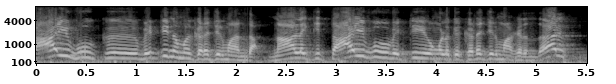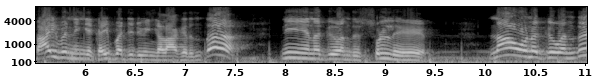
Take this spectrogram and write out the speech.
தாய் பூக்கு வெற்றி நமக்கு கிடைச்சிருமா இருந்தா? நாளைக்கு தாய் பூ வெற்றி உங்களுக்கு கிடைச்சிருமாக இருந்தால் தாய் பெண் நீங்க கைப்பற்றிடுவீங்களாக இருந்தா நீ எனக்கு வந்து சொல்லு. நான் உனக்கு வந்து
